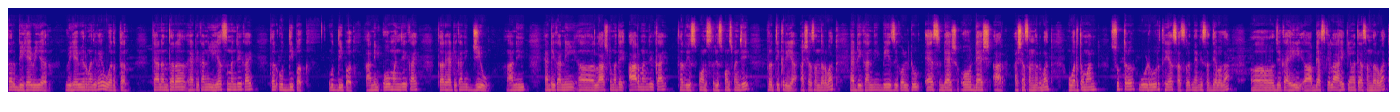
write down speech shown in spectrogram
तर बिहेवियर बिहेवियर म्हणजे काय? वर्तन. त्यानंतर ह्या ठिकाणी यस म्हणजे काय? तर उद्दीपक. उद्दीपक. आणि ओ म्हणजे काय? तर ह्या ठिकाणी जीव. आणि ह्या ठिकाणी लास्टमध्ये आर म्हणजे काय? तर रिस्पॉन्स रिस्पॉन्स म्हणजे प्रतिक्रिया. अशा संदर्भात या ठिकाणी B is equal to S dash O dash R अशा संदर्भात वर्तमान सूत्र वुडवूर्थ या शास्त्रज्ञांनी सध्या बघा जे काही अभ्यास केला आहे किंवा त्या संदर्भात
